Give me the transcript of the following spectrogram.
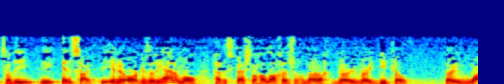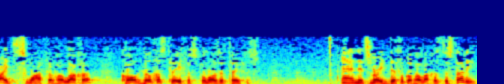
So the, the inside, the inner organs of the animal have a special halacha, very, very detailed, very wide swath of halacha, called hilchas treifas, the laws of treifas. And it's very difficult halachas to study,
